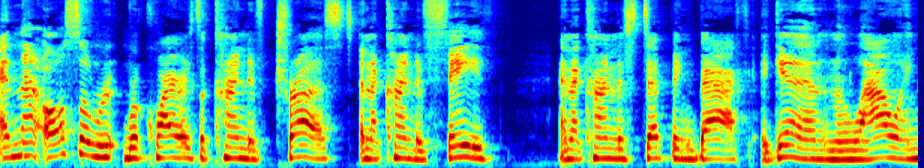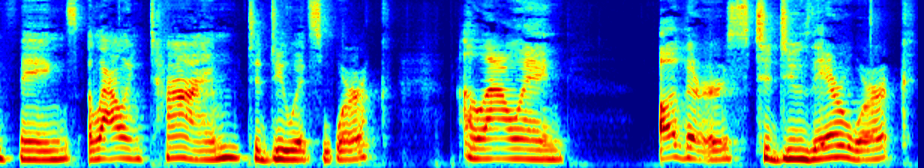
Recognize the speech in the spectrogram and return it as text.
and that also re- requires a kind of trust and a kind of faith and a kind of stepping back again and allowing things, allowing time to do its work, allowing others to do their work,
